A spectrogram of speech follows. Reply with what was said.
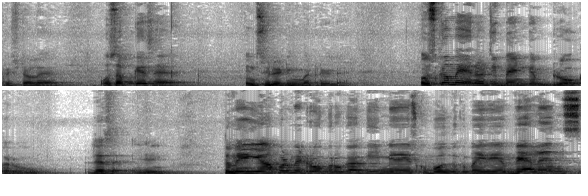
क्रिस्टल है, वो सब कैसे है? इंसुलेटिंग मटेरियल है। उसका मैं एनर्जी बैंड के ड्रॉ करूँ, जैसे ये तो मैं यहाँ पर मैं ड्रॉ करूँगा कि मैं इसको बोल दूँ कि भाई ये वैलेंस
